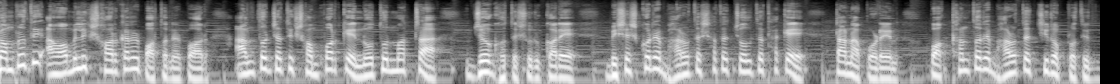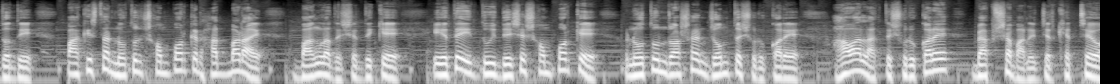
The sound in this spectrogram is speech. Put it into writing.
সম্প্রতি আওয়ামী লীগ সরকারের পতনের পর আন্তর্জাতিক সম্পর্কে নতুন মাত্রা যোগ হতে শুরু করে। বিশেষ করে ভারতের সাথে চলতে থাকে টানা পড়েন। পক্ষান্তরে ভারতের চিরপ্রতিদ্বন্দ্বী। পাকিস্তান নতুন সম্পর্কের হাত বাড়ায় বাংলাদেশের দিকে। এতেই দুই দেশের সম্পর্কে নতুন রসায়ন জমতে শুরু করে। হাওয়া লাগতে শুরু করে ব্যবসা বাণিজ্যের ক্ষেত্রেও।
